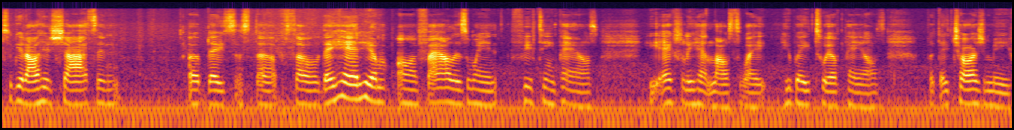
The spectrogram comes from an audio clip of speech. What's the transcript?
to get all his shots and updates and stuff. So they had him on file as weighing 15 pounds. He actually had lost weight. He weighed 12 pounds, but they charged me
